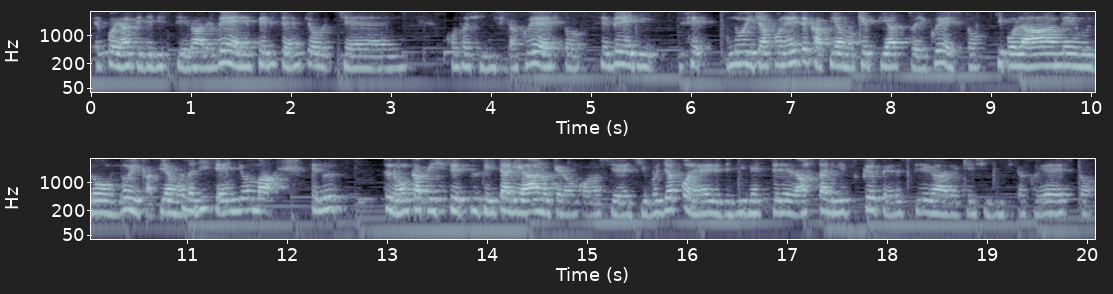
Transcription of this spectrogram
e poi anche devi spiegare bene. Per esempio, c'è cosa significa questo. Se vedi, se noi giapponesi capiamo che piatto è questo, tipo lame, udon, noi capiamo da mm. disegno, ma se non, tu non capisci se tu sei italiano che non conosci il cibo giapponese, devi mettere l'asterisk per spiegare che significa questo,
